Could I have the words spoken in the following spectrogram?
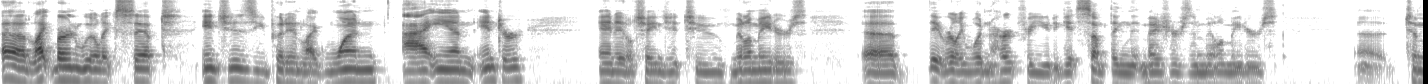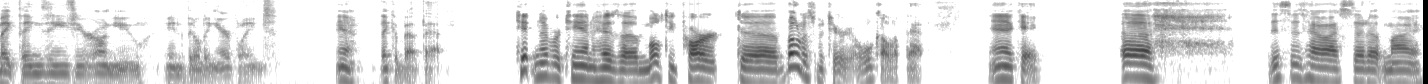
Uh, Lightburn will accept inches. You put in like one IN enter, and it'll change it to millimeters. Uh, it really wouldn't hurt for you to get something that measures in millimeters uh, to make things easier on you in building airplanes. Yeah, think about that. Tip number 10 has a multi-part uh, bonus material. We'll call it that. Okay. Uh, this is how I set up my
